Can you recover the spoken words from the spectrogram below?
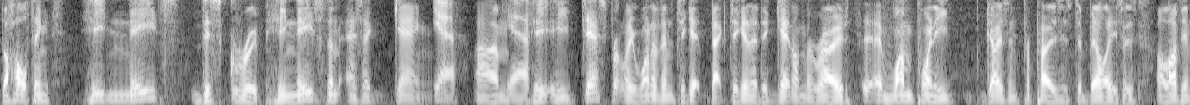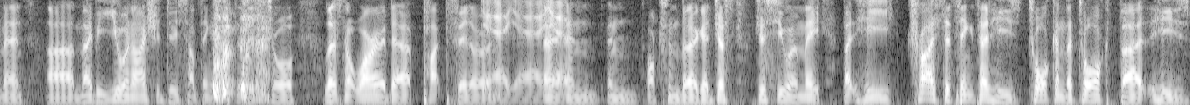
the whole thing, he needs this group. He needs them as a gang. Yeah. Um, Yeah. He he desperately wanted them to get back together to get on the road. At one point, he goes and proposes to Billy. He says, "I love you, man. Uh, maybe you and I should do something after this tour. Let's not worry about Pipe Fitter Yeah, and, yeah, and, yeah. and and Oxenberger. Just just you and me." But he tries to think that he's talking the talk, but he's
